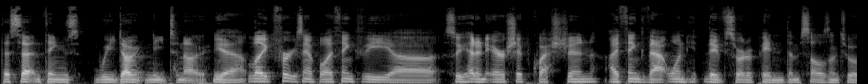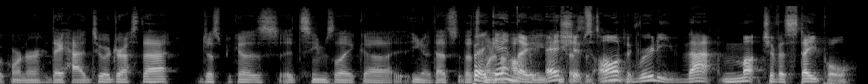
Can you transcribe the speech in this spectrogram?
There's certain things we don't need to know. yeah. Like for example, I think the uh, so you had an airship question. I think that one they've sort of painted themselves into a corner. They had to address that just because it seems like uh, you know that's that's But one again, of the though, airships aren't topics. really that much of a staple.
